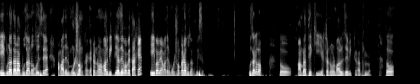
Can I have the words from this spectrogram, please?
এইগুলো দ্বারা বোঝানো হয়েছে আমাদের মূল সংখ্যা। একটা নরমাল বিক্রিয়া যেভাবে থাকে এইভাবে আমাদের মূল সংখ্যাটা বোঝানো হয়েছে। বুঝা গেল? তো আমরা দেখি একটা নরমাল যে বিক্রিয়াটা ধরলো। তো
